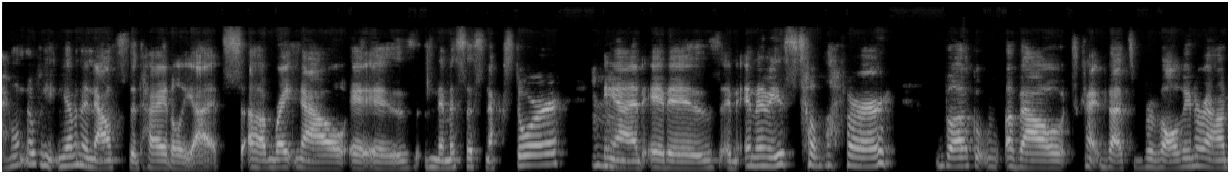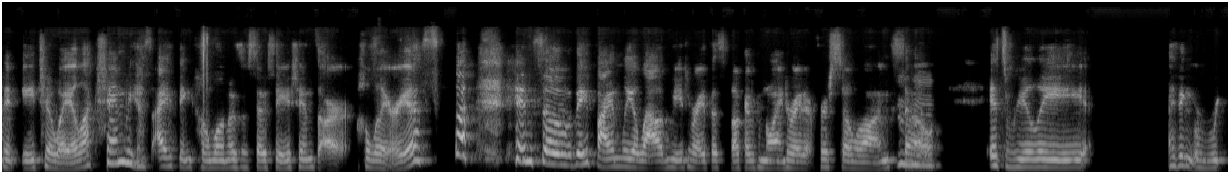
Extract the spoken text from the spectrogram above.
I don't know if we, we haven't announced the title yet. Um, right now it is Nemesis Next Door. Mhm. and it is an enemies to lover book about kind that's revolving around an HOA election because I think homeowners associations are hilarious. and so they finally allowed me to write this book. I've been wanting to write it for so long. So Mhm. it's really, I think, re-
